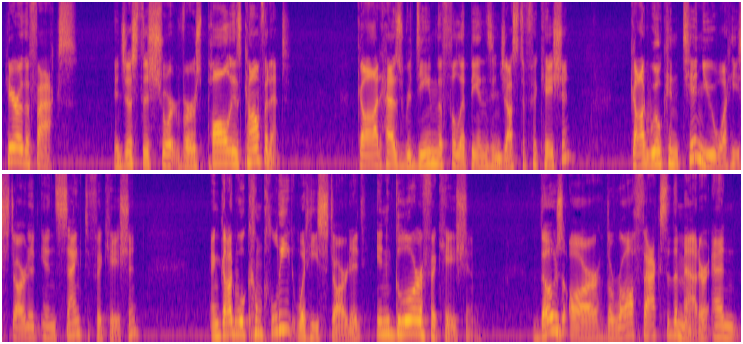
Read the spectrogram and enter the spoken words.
Here are the facts. In just this short verse, Paul is confident. God has redeemed the Philippians in justification. God will continue what he started in sanctification. And God will complete what he started in glorification. Those are the raw facts of the matter and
